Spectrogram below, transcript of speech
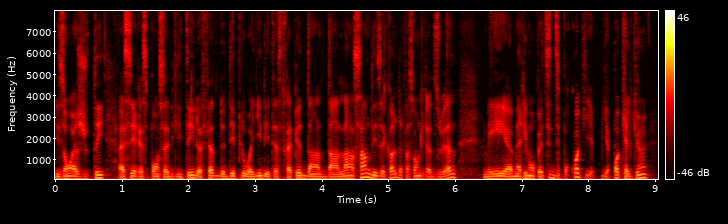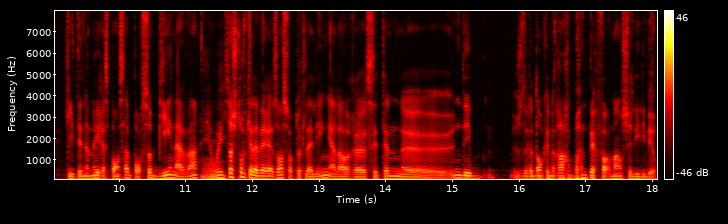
ils ont ajouté à ses responsabilités le fait de déployer des tests rapides dans, l'ensemble des écoles de façon graduelle. Mais Marie Montpetit dit pourquoi il n'y a, pas quelqu'un qui a été nommé responsable pour ça bien avant. Eh oui. Ça, je trouve qu'elle avait raison sur toute la ligne. Alors, euh, c'était une, euh, une des, je dirais donc, une rare bonne performance chez les libéraux.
